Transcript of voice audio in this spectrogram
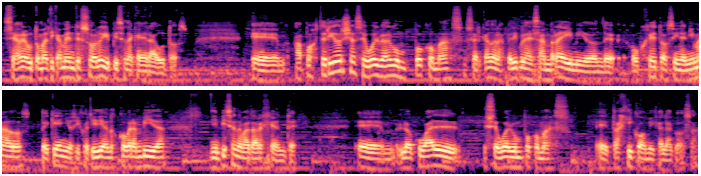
se abre automáticamente solo y empiezan a caer autos. Eh, a posterior ya se vuelve algo un poco más cercano a las películas de Sam Raimi, donde objetos inanimados, pequeños y cotidianos cobran vida y empiezan a matar gente. Eh, lo cual se vuelve un poco más tragicómica la cosa.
